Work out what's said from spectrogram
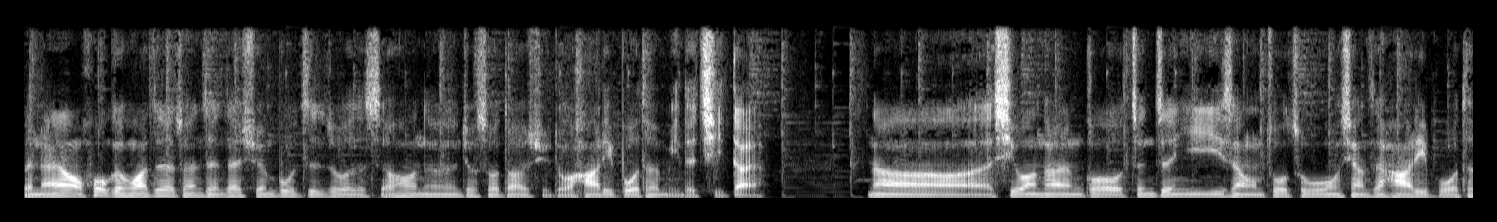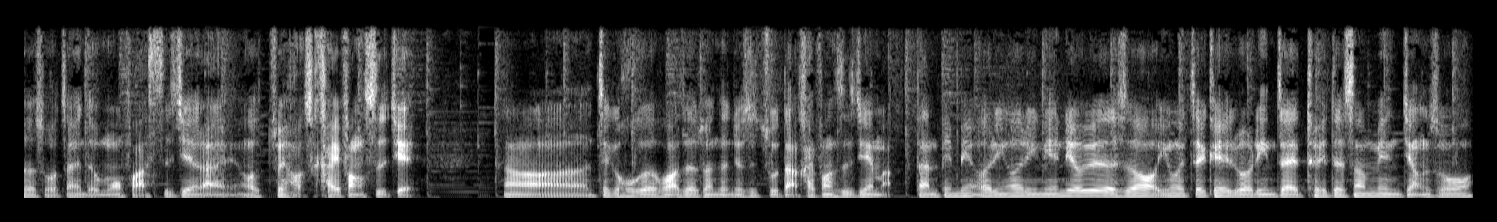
本来哦，《霍格华兹的传承》在宣布制作的时候呢，就受到许多哈利波特迷的期待。那希望他能够真正意义上做出像是哈利波特所在的魔法世界来，哦，最好是开放世界。那，这个霍格华兹的传承就是主打开放世界嘛，但偏偏二零二零年六月的时候，因为 J.K. 罗琳在推特上面讲说，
